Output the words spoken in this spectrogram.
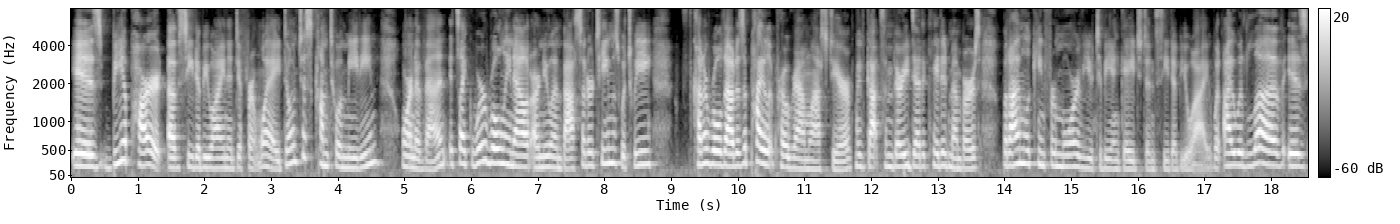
is be a part of CWI in a different way. Don't just come to a meeting or an event. It's like we're rolling out our new ambassador teams, which we kind of rolled out as a pilot program last year. We've got some very dedicated members, but I'm looking for more of you to be engaged in CWI. What I would love is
